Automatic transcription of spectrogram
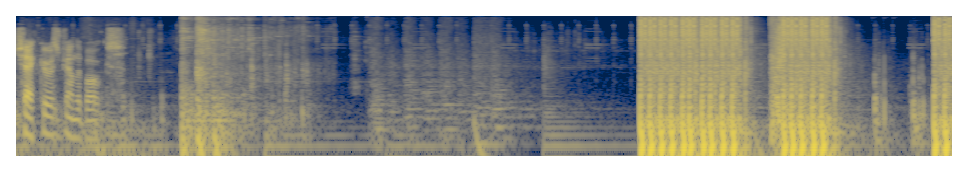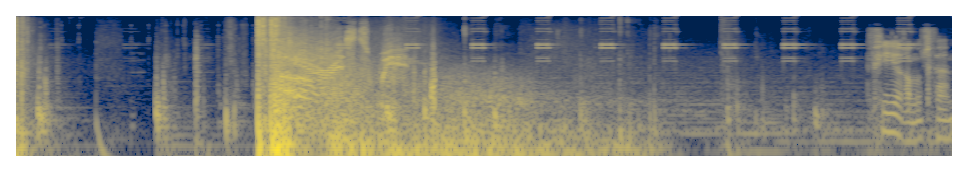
Checkers behind the box. Fire mot fem.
